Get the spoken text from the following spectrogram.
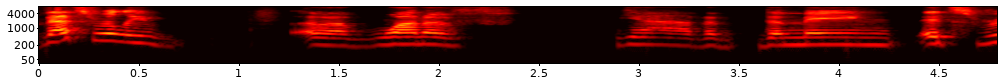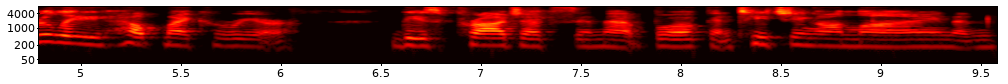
that's really uh, one of yeah the the main. It's really helped my career these projects in that book and teaching online and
